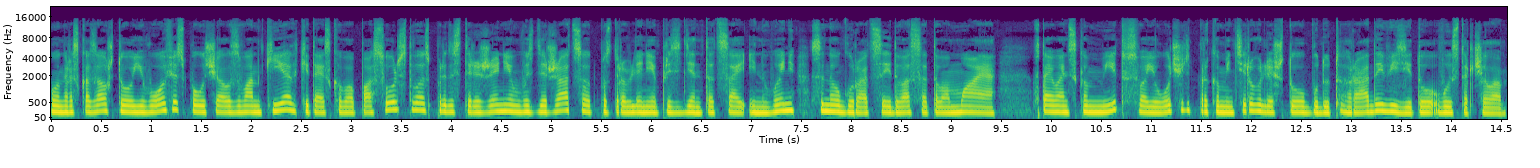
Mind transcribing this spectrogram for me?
Он рассказал, что его офис получал звонки от китайского посольства с предостережением воздержаться от поздравления президента Цай Инвэнь с инаугурацией 20 мая. В тайваньском МИД, в свою очередь, прокомментировали, что будут рады визиту Выстарчила.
